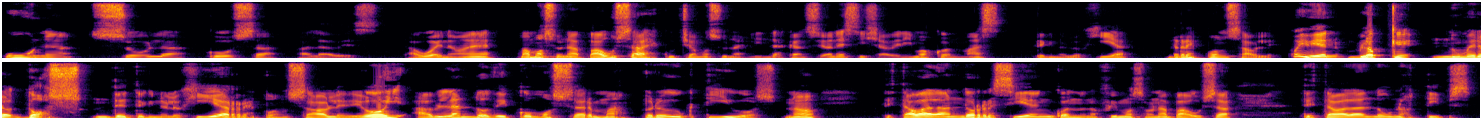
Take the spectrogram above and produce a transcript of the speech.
una sola cosa a la vez. Está bueno, ¿eh? Vamos a una pausa, escuchamos unas lindas canciones y ya venimos con más tecnología responsable. Muy bien, bloque número 2 de tecnología responsable de hoy, hablando de cómo ser más productivos, ¿no? Te estaba dando recién, cuando nos fuimos a una pausa, te estaba dando unos tips.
